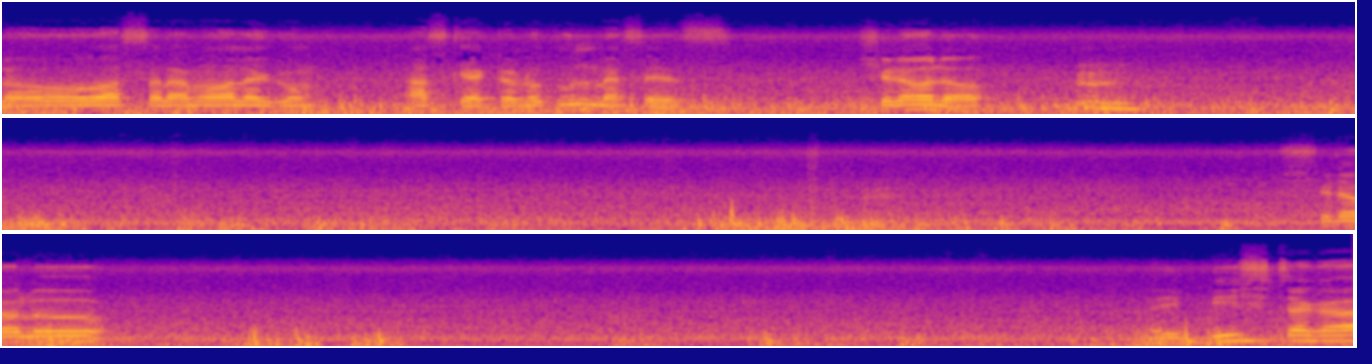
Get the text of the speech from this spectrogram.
Hello আসসালামু আলাইকুম আজকে একটা নতুন মেসেজ সেটা হলো সেটা হলো এই বিশ টাকা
